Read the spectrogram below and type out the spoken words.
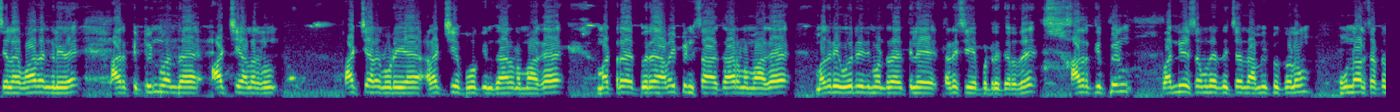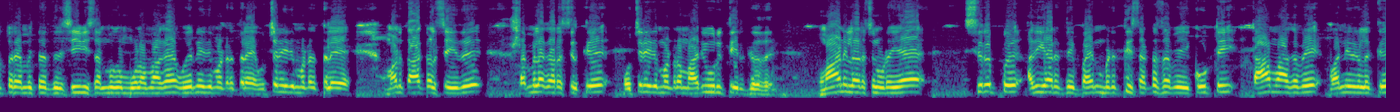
சில மாதங்களிலே அதற்கு பின் வந்த ஆட்சியாளர்கள் ஆட்சியாளர்களுடைய அலட்சிய போக்கின் காரணமாக மற்ற பிற அமைப்பின் சா காரணமாக மதுரை உயர்நீதிமன்றத்திலே தடை செய்யப்பட்டிருக்கிறது. அதற்கு பின் வன்னியர் சமுதாயத்தைச் சேர்ந்த அமைப்புகளும் முன்னாள் சட்டத்துறை அமைச்சர் திரு சி வி சண்முகம் மூலமாக உயர்நீதிமன்றத்தில் உச்சநீதிமன்றத்தில் மனு தாக்கல் செய்து தமிழக அரசிற்கு உச்சநீதிமன்றம் அறிவுறுத்தி இருக்கிறது மாநில அரசினுடைய சிறப்பு அதிகாரத்தை பயன்படுத்தி சட்டசபையை கூட்டி தாமாகவே வன்னியர்களுக்கு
